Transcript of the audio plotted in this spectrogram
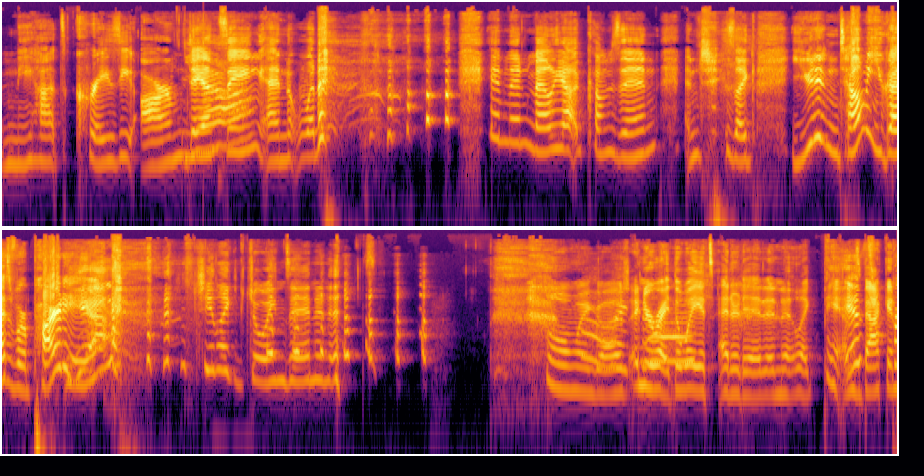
Nihat's crazy arm Yeah. dancing and what And then Meliat comes in and she's like, You didn't tell me you guys were partying. Yeah. she like joins in and it's Oh my Oh my gosh. and you're right, the way it's edited and it like pans It's back and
